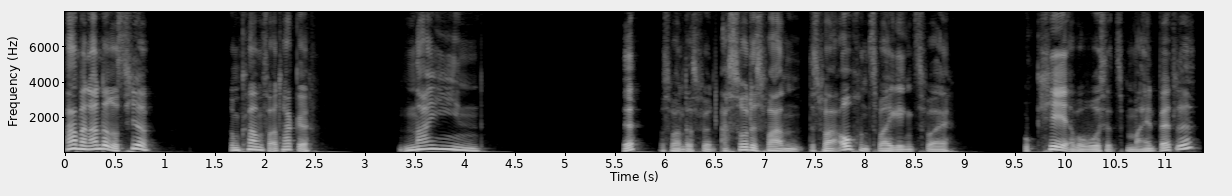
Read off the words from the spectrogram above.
Ah, mein anderes. Hier. Zum Kampf. Attacke. Nein. Hä? Was war denn das für ein... Ach so, das war, das war auch ein 2 gegen 2. Okay, aber wo ist jetzt mein Battle?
